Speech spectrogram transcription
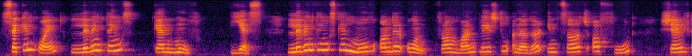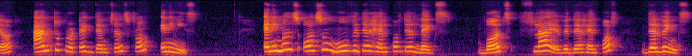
Second point, living things can move. Yes, living things can move on their own from one place to another in search of food, shelter and to protect themselves from enemies. Animals also move with the help of their legs. Birds fly with the help of their wings.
